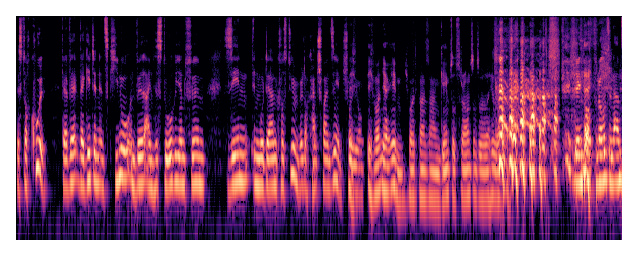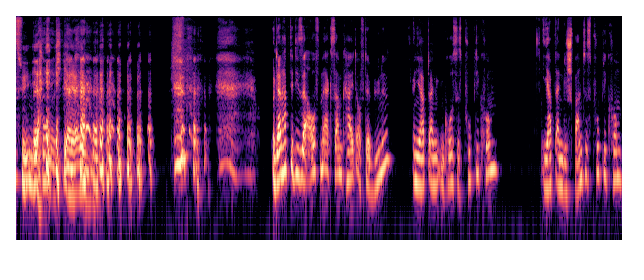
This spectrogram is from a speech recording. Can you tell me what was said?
ist doch cool. Wer, wer, wer, geht denn ins Kino und will einen Historienfilm sehen in modernen Kostümen? Will doch kein Schwein sehen. Entschuldigung. Ich, ich wollte ja eben, ich wollte gerade sagen, Games of Thrones und so. Games of Thrones in Anzügen wäre ja, komisch. ja, ja, eben. und dann habt ihr diese Aufmerksamkeit auf der Bühne und ihr habt ein, großes Publikum. Ihr habt ein gespanntes Publikum.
